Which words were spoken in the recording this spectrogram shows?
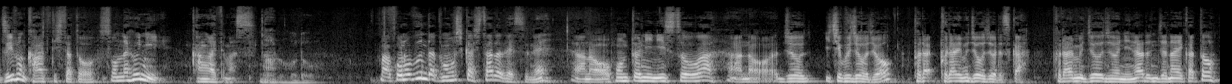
ずいぶん変わってきたと、そんなふうに考えてます。なるほどまあ、この分だともしかしたらですね、あの本当にニッソウはあの一部上場プラ、プライム上場ですか、プライム上場になるんじゃないかと、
